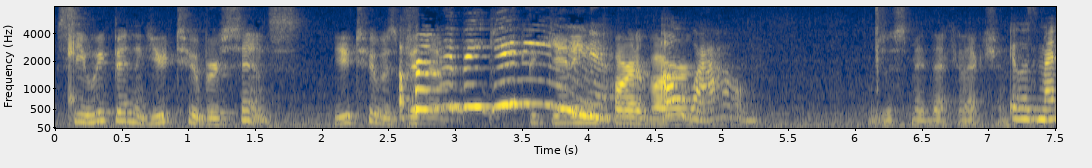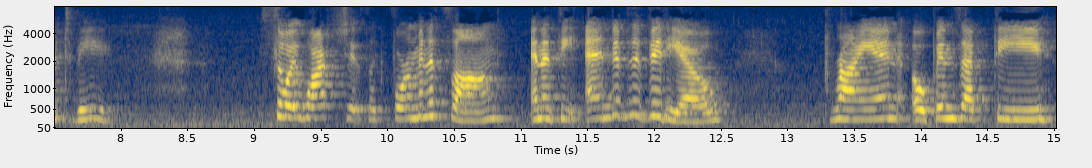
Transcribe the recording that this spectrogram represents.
See, we've been YouTubers since. YouTube has been from the beginning. beginning part of our. Oh wow! We just made that connection. It was meant to be. So I watched it. It's like four minutes long, and at the end of the video, Brian opens up the.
